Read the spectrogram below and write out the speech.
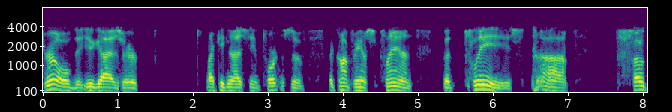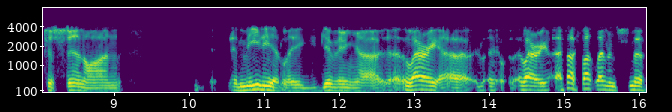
thrilled that you guys are recognize the importance of the comprehensive plan, but please uh, focus in on immediately giving uh, Larry. Uh, Larry, I thought, I thought Lennon Smith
